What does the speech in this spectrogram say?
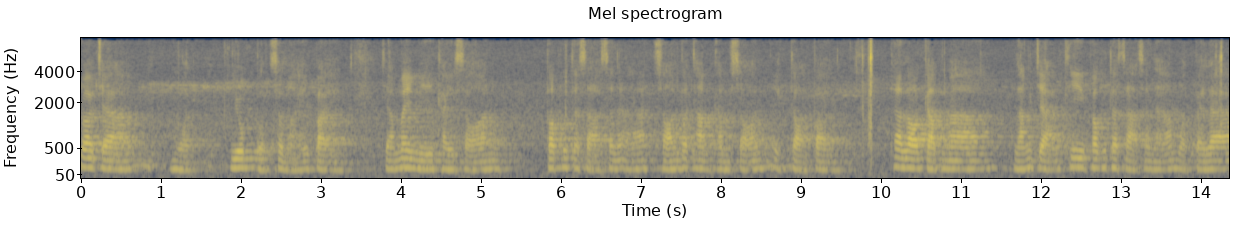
ก็จะหมดยุคหมดสมัยไป จะไม่มีใครสอนพระพุทธศาสนาสอนพระธรรมคำสอนอีกต่อไป ถ้าเรากลับมาหลังจากที่พระพุทธศาสนาหมดไปแล้ว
